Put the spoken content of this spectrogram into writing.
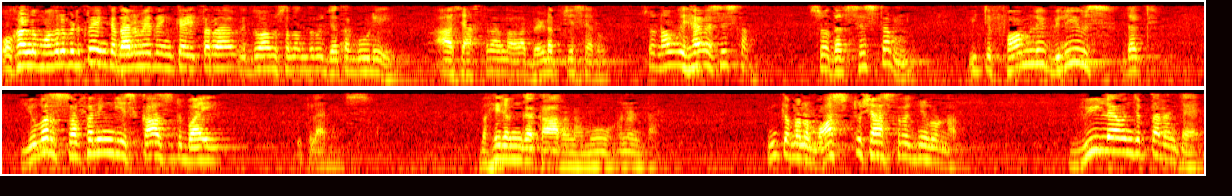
ఒకళ్ళు మొదలు పెడితే ఇంకా దాని మీద ఇంకా ఇతర విద్వాంసులందరూ జతగూడి ఆ శాస్త్రాన్ని అలా బిల్డప్ చేశారు. So now we have a system so that system it formally believes that your suffering is caused by planets బహిరంగ కారణము అని అంటారు ఇంకా మన వాస్తు శాస్త్రజ్ఞులు ఉన్నారు వీళ్ళేమని చెప్తారంటే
